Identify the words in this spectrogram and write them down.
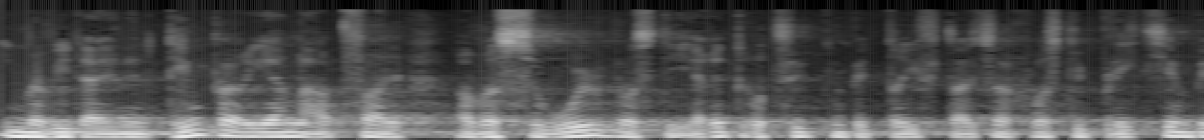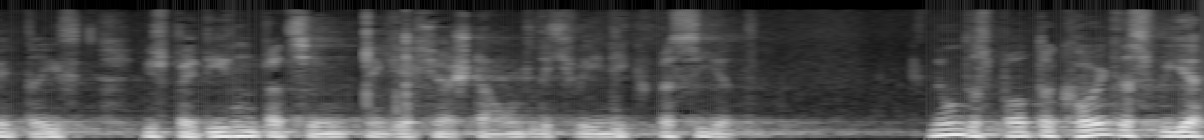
immer wieder einen temporären Abfall, aber sowohl was die Erythrozyten betrifft, als auch was die Plättchen betrifft, ist bei diesen Patienten eigentlich erstaunlich wenig passiert. Nun, das Protokoll, das wir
